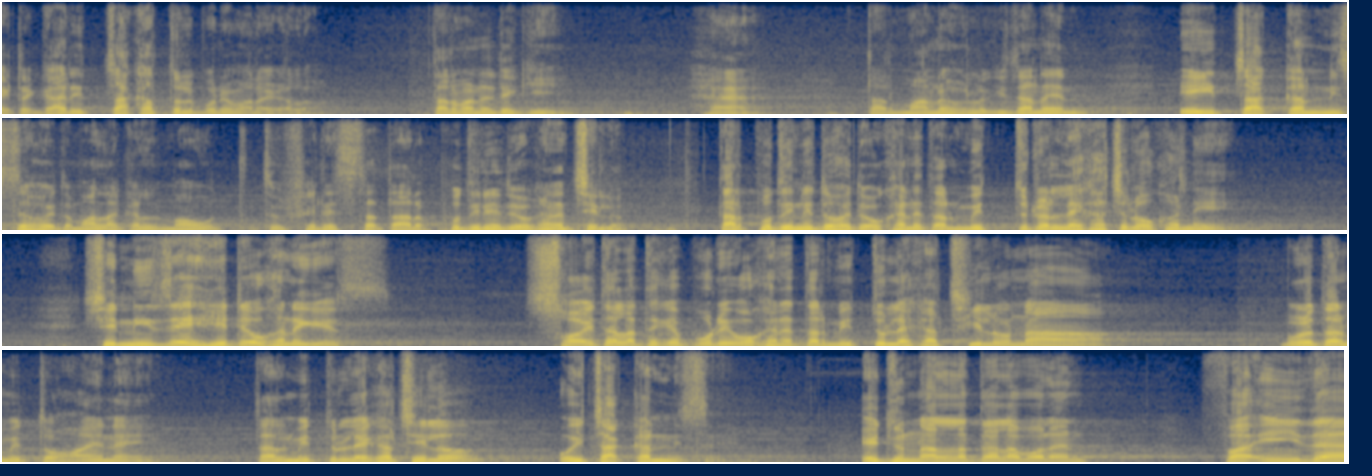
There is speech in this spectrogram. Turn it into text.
একটা গাড়ির চাকার তলে পড়ে মারা গেল। তার মানে এটা কি? হ্যাঁ তার মানে হলো কি জানেন? এই চাক্কার নিচে হয়তো মালাকাল মাউত ফেরেস্তা তার প্রতিনিধি ওখানে ছিল। তার প্রতিনিধি হয়তো ওখানে, তার মৃত্যুটা লেখা ছিল ওখানে। সে নিজে হেঁটে ওখানে গেছে। ছয়তলা থেকে পড়ে ওখানে তার মৃত্যু লেখা ছিল না। বলে তার মৃত্যু হয় নাই। তার মৃত্যু লেখা ছিল ওই চাক্কার নিচে। এই জন্য আল্লাহ তালা বলেন ফাইদা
